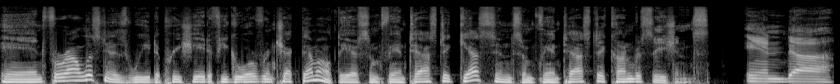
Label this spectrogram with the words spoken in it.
And for our listeners, we'd appreciate if you go over and check them out. They have some fantastic guests and some fantastic conversations. And uh,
